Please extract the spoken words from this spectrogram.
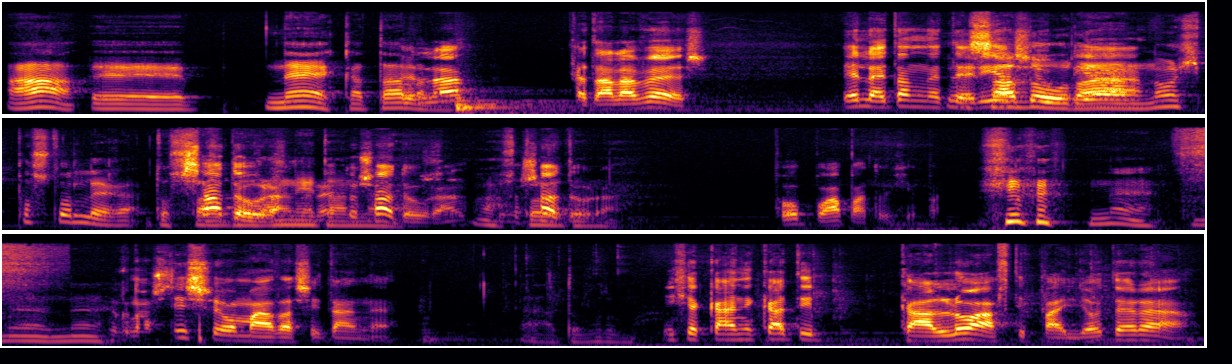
Α, ε, ναι, κατάλαβα. έλα, καταλαβες. Έλα, ήταν Ε, εταιρεία η Shadow οποία... Run, όχι, πώς το λέγα. Το Shadowrun, Shadowrun ρε, ήταν. το ναι. Shadowrun, το Αυτό Shadowrun. ήταν. Πω, πω, άπατο είχε πάει. Ναι, ναι, ναι. Γνωστής ομάδας ήταν. Α, το βρούμε. Είχε κάνει κάτι καλό αυτή παλιότερα.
